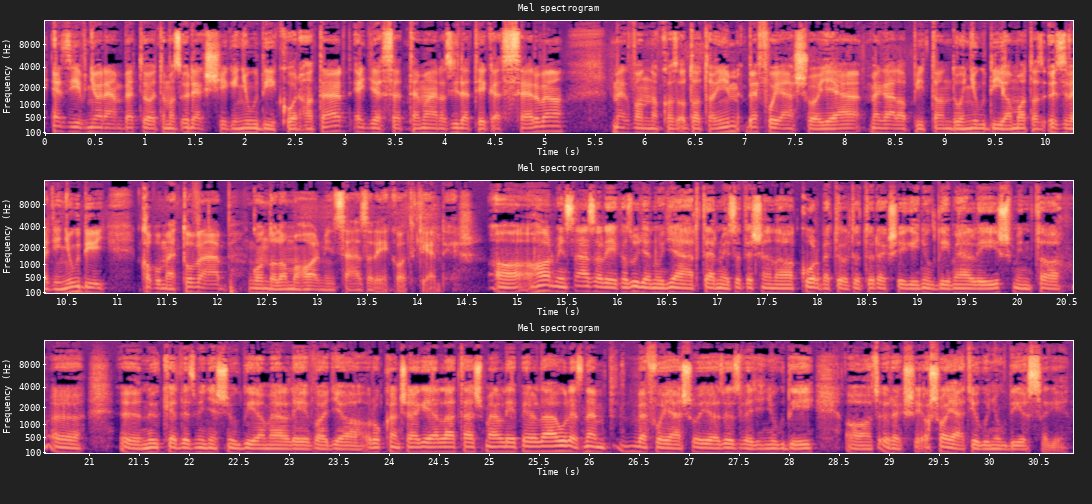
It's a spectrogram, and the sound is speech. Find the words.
Ez év nyarán betöltem az öregségi nyugdíjkorhatárt, egyeztettem már az illetékes szervel, megvannak az adataim, befolyásolja megállapítandó nyugdíjamat az özvegyi nyugdíj, kapom-e tovább, gondolom a 30 százalékot kérdés. A 30 százalék az ugyanúgy jár természetesen a korbetöltött öregség öregségi nyugdíj mellé is, mint a nők kedvezményes nyugdíja mellé, vagy a rokkantsági ellátás mellé például. Ez nem befolyásolja az özvegyi nyugdíj az öregség, a saját jogú nyugdíj összegét.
